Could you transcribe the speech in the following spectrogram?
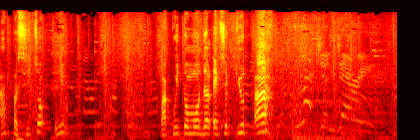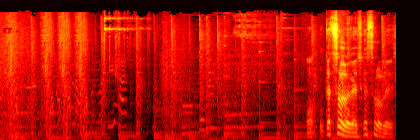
Apa sih, Cok? Ini Pak Wito modal execute ah. Oh, Kesel guys, kesel guys.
